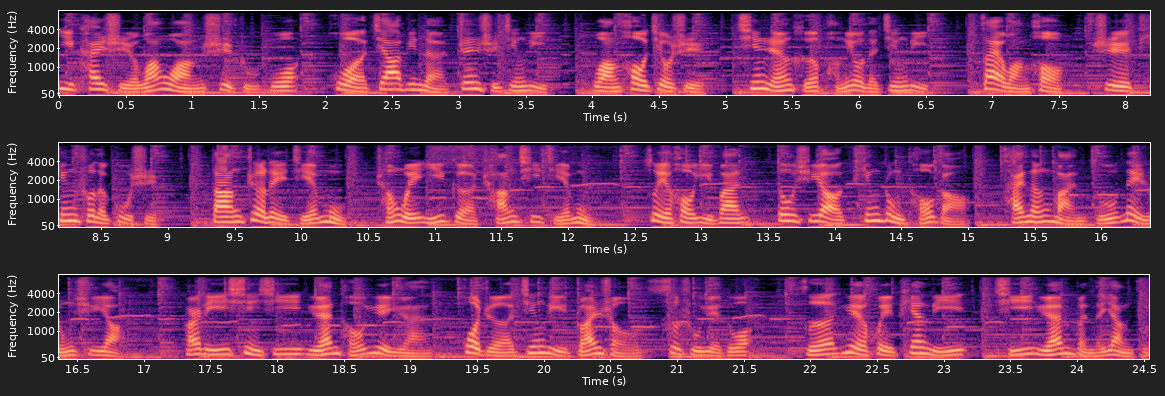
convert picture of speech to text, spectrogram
一开始往往是主播或嘉宾的真实经历，往后就是亲人和朋友的经历，再往后是听说的故事。当这类节目成为一个长期节目，最后一般都需要听众投稿。才能满足内容需要，而离信息源头越远，或者经历转手次数越多，则越会偏离其原本的样子。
